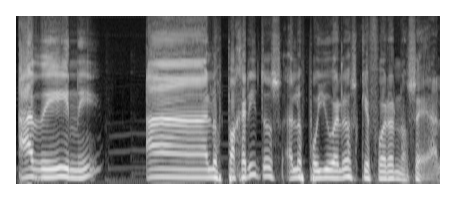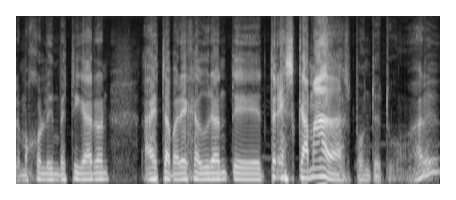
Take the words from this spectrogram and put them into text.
ADN a los pajaritos, a los polluelos que fueron, no sé, a lo mejor lo investigaron a esta pareja durante tres camadas, ponte tú, ¿vale?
